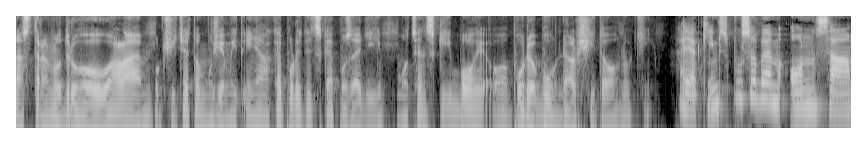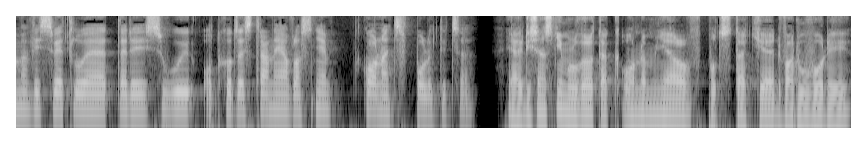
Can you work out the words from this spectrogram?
na stranu druhou, ale určitě to může mít i nějaké politické pozadí, mocenský boj o podobu další toho hnutí. A jakým způsobem on sám vysvětluje tedy svůj odchod ze strany a vlastně konec v politice? Já když jsem s ním mluvil, tak on měl v podstatě dva důvody.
